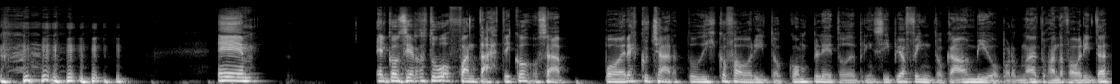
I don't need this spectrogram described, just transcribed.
Em, el concierto estuvo fantástico. O sea, poder escuchar tu disco favorito completo, de principio a fin, tocado en vivo por una de tus bandas favoritas,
